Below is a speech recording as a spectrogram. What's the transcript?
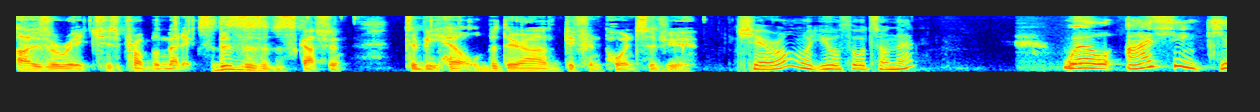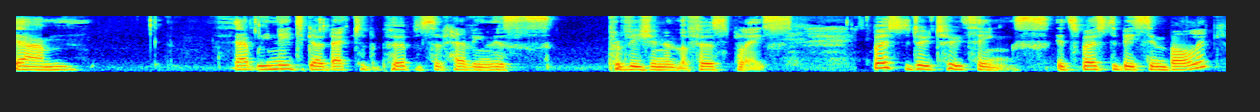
overreach is problematic. So this is a discussion to be held, but there are different points of view. Cheryl, what are your thoughts on that? Well, I think um, that we need to go back to the purpose of having this provision in the first place. It's supposed to do two things. It's supposed to be symbolic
